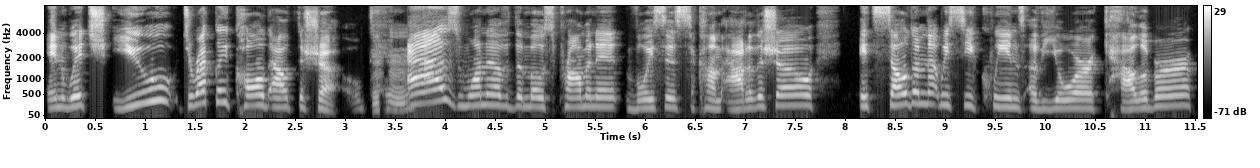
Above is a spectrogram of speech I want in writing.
in which you directly called out the show Mhm. as one of the most prominent voices to come out of the show, it's seldom that we see queens of your caliber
